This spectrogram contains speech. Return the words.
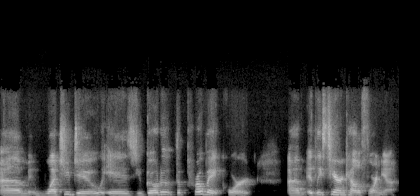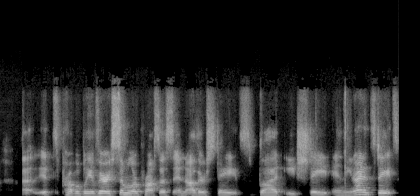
um, what you do is you go to the probate court um, at least here in california. Uh, it's probably a very similar process in other states but each state in the united states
